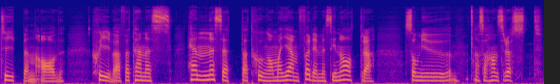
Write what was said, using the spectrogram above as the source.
typen av skiva för att hennes, hennes sätt att sjunga, om man jämför det med Sinatra, som ju, alltså hans röst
